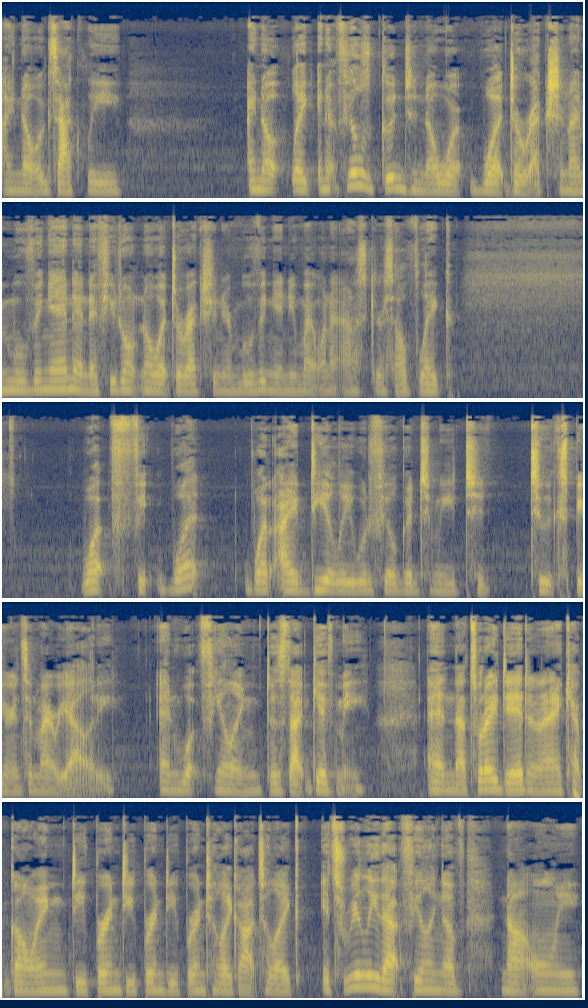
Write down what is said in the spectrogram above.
I know exactly I know like and it feels good to know what what direction I'm moving in. And if you don't know what direction you're moving in you might want to ask yourself like what fe- what what ideally would feel good to me to to experience in my reality? And what feeling does that give me? And that's what I did. And I kept going deeper and deeper and deeper until I got to like it's really that feeling of not only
